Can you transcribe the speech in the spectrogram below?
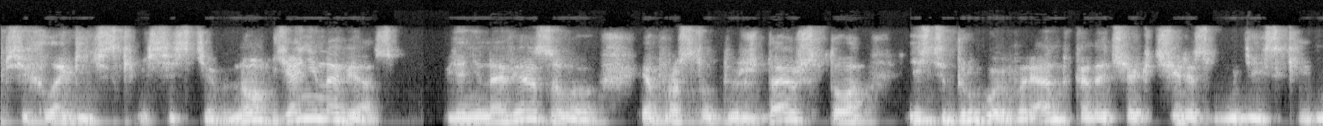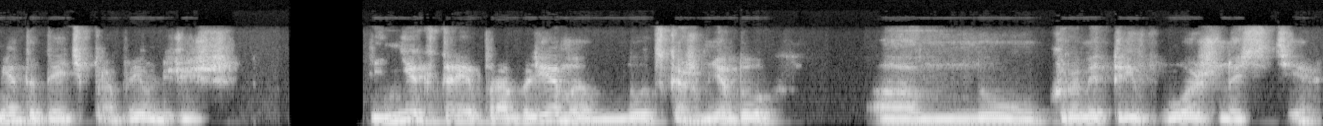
психологическими системами. Но я не навязываю. Я не навязываю, я просто утверждаю, что есть и другой вариант, когда человек через буддийские методы эти проблемы решит. И некоторые проблемы, ну, вот, скажем, у меня был, э, ну, кроме тревожности,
